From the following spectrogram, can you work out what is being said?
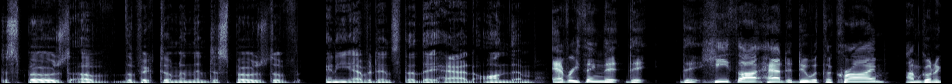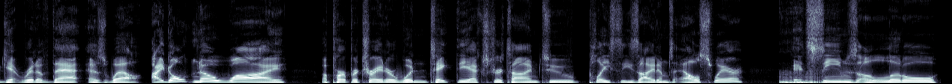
disposed of the victim and then disposed of any evidence that they had on them. everything that that that he thought had to do with the crime i'm going to get rid of that as well. I don't know why a perpetrator wouldn't take the extra time to place these items elsewhere. It mm-hmm. seems a little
